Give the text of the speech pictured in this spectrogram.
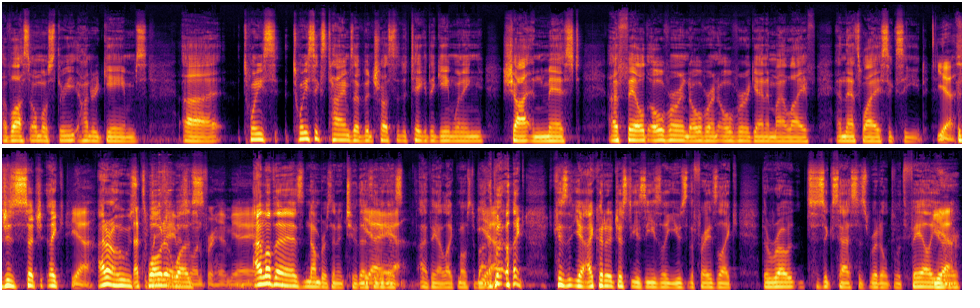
I've lost almost 300 games. Uh, 20, 26 times I've been trusted to take the game winning shot and missed. I've failed over and over and over again in my life, and that's why I succeed. yes. Which is such like yeah. I don't know whose That's quote it was. one for him. Yeah. yeah. I love that it has numbers in it too. That's Yeah, the thing yeah, is, I think I like most about it. But like, because yeah, I could have just as easily used the phrase like the road to success is riddled with failure,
